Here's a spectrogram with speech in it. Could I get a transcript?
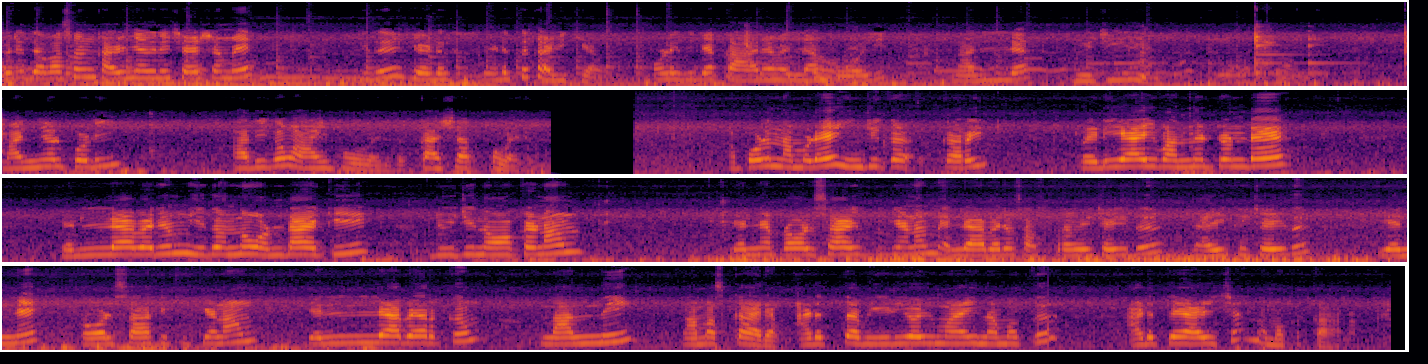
ഒരു ദിവസം കഴിഞ്ഞതിന് ശേഷമേ ഇത് എടു എടുത്ത് കഴിക്കാം. അപ്പോൾ ഇതിന്റെ കാരമെല്ലാം പോയി. നല്ല രുചിയിലിരിക്കും മഞ്ഞൾപ്പൊടി അധികമായി പോകരുത് കശപ്പ് വരും. അപ്പോൾ നമ്മുടെ ഇഞ്ചി കറി റെഡിയായി വന്നിട്ടുണ്ട്. എല്ലാവരും ഇതൊന്ന് ഉണ്ടാക്കി രുചി നോക്കണം. എന്നെ പ്രോത്സാഹിപ്പിക്കണം. എല്ലാവരും സബ്സ്ക്രൈബ് ചെയ്ത് ലൈക്ക് ചെയ്ത് എന്നെ പ്രോത്സാഹിപ്പിക്കണം. എല്ലാവർക്കും നന്ദി നമസ്കാരം. അടുത്ത വീഡിയോയുമായി നമുക്ക് അടുത്ത ആഴ്ച നമുക്ക് കാണാം.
